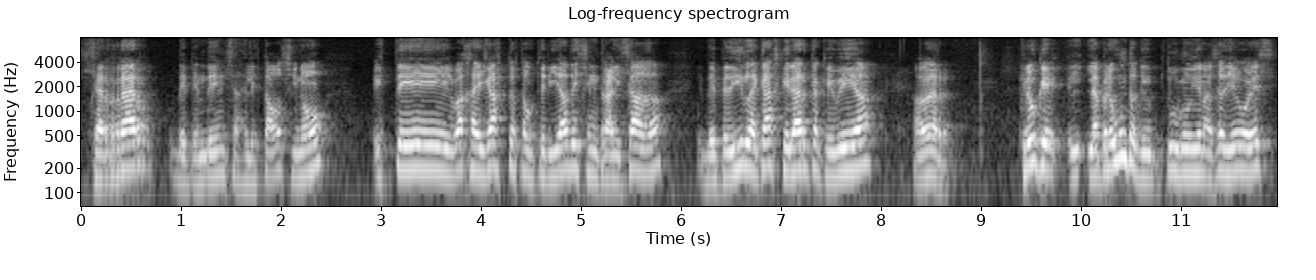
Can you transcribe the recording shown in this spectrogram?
cerrar dependencias del Estado, sino este baja el gasto, esta austeridad descentralizada, de pedirle a cada jerarca que vea. A ver, creo que la pregunta que tuve muy bien ayer, Diego, es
